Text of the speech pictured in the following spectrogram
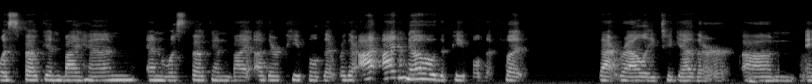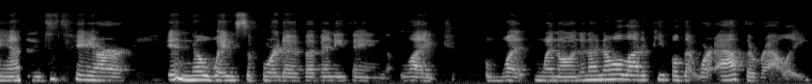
was spoken by him and was spoken by other people that were there. I, I know the people that put that rally together. Um, and they are in no way supportive of anything like what went on. And I know a lot of people that were at the rally.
